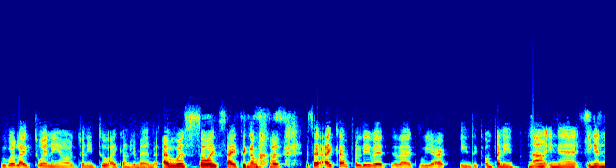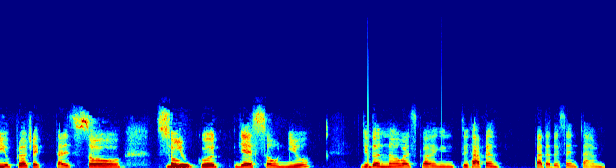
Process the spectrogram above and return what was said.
we were like 20 or 22 i can't remember i was so excited about it i said i can't believe it like we are in the company now in a in a new project that is so so New. good yes so new you don't know what's going to happen but at the same time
